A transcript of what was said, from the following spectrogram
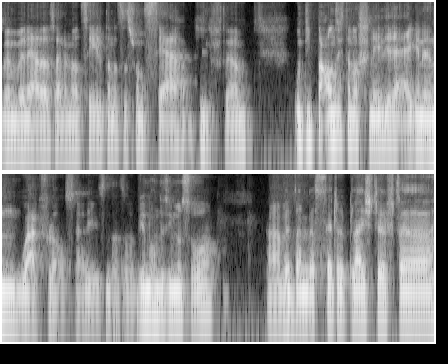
wenn, wenn er das einem erzählt, dann dass das schon sehr hilft. Ja. und die bauen sich dann auch schnell ihre eigenen Workflows. Ja, die sind also, wir machen das immer so. Ähm, Wird dann das Zettel Bleistift äh,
